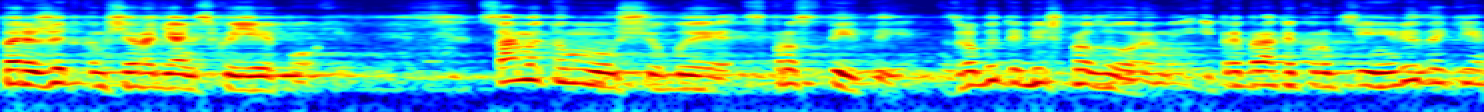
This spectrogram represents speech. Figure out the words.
пережитком ще радянської епохи. Саме тому, щоб спростити, зробити більш прозорими і прибрати корупційні ризики,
